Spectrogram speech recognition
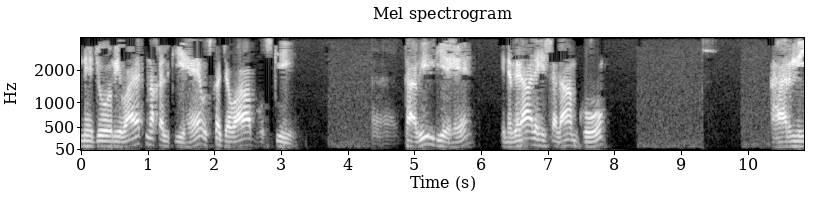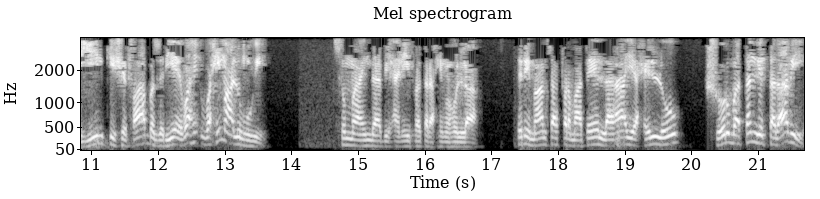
نے جو روایت نقل کی ہے، اس کا جواب اس کی تعویل یہ ہے کہ نبی علیہ السلام کو ہارنیین کی شفا بذریعے وہی معلوم ہوئی۔ ثم عند ابی حنیفہ رحمہ اللہ۔ پھر امام صاحب فرماتے ہیں، لا یحل شربتا للتداوی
